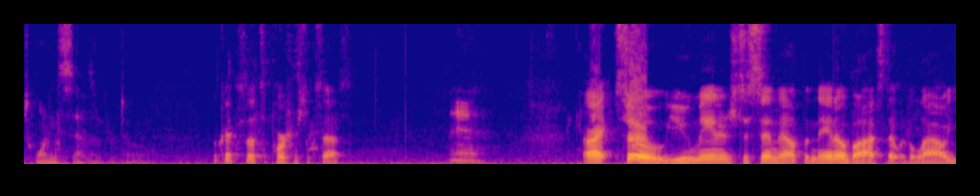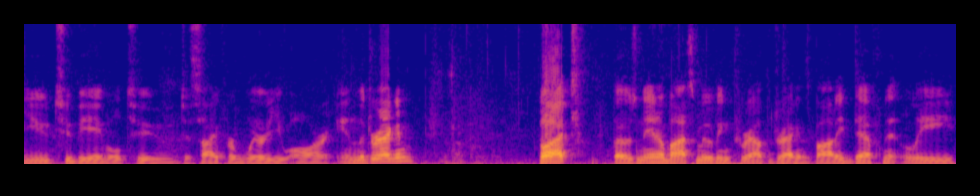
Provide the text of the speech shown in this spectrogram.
Twenty-seven for total. Okay, so that's a partial success. Eh. All right, so you managed to send out the nanobots that would allow you to be able to decipher where you are in the dragon. But those nanobots moving throughout the dragon's body definitely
